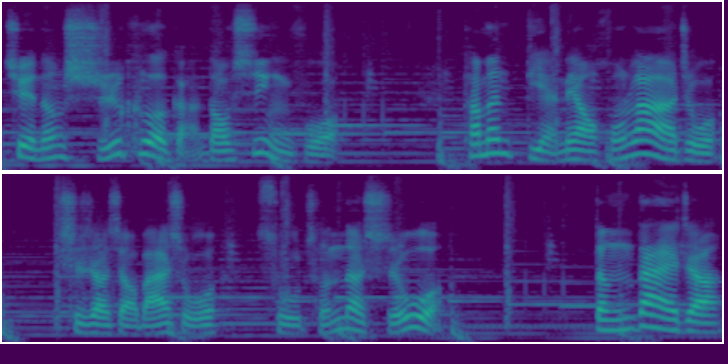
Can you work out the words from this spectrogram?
却能时刻感到幸福，它们点亮红蜡烛，吃着小白鼠储存的食物，等待着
